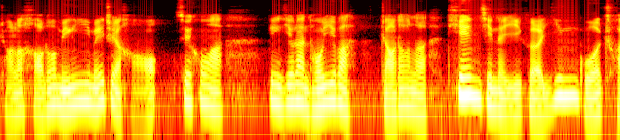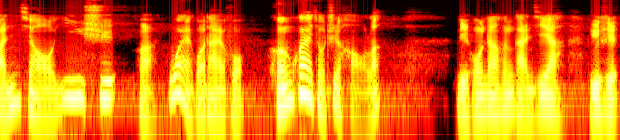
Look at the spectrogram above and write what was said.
找了好多名医没治好。最后啊，病急乱投医吧，找到了天津的一个英国传教医师啊，外国大夫，很快就治好了。李鸿章很感激啊，于是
